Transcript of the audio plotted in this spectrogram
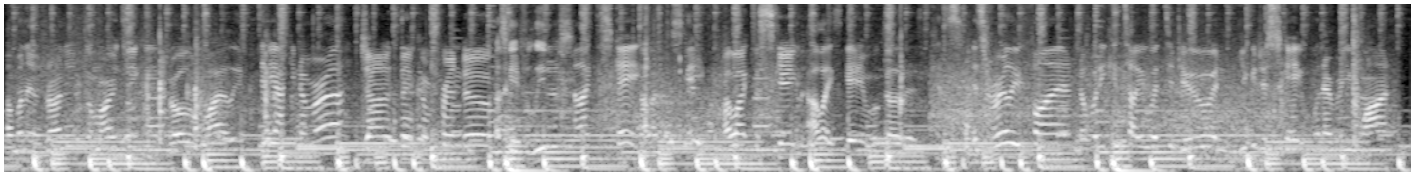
My name is Ronnie, Kamari. Tinky, Roland Wiley, Hideaki Nomura, Jonathan Comprendo. I skate for leaders. I like to skate. I like to skate. I like to skate. I like skating because it's really fun. Nobody can tell you what to do and you can just skate whenever you want.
